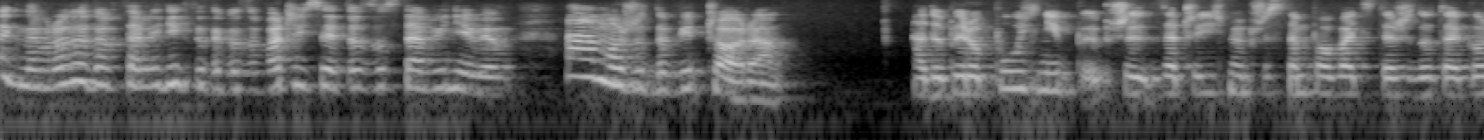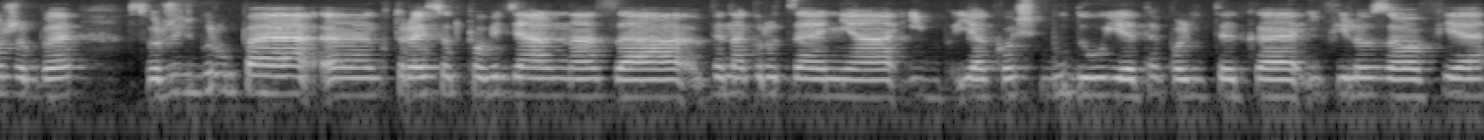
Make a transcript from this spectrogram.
tak naprawdę to wcale nie chcę tego zobaczyć, sobie to zostawię, nie wiem, a może do wieczora. A dopiero później przy, zaczęliśmy przystępować też do tego, żeby stworzyć grupę, e, która jest odpowiedzialna za wynagrodzenia i jakoś buduje tę politykę i filozofię.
